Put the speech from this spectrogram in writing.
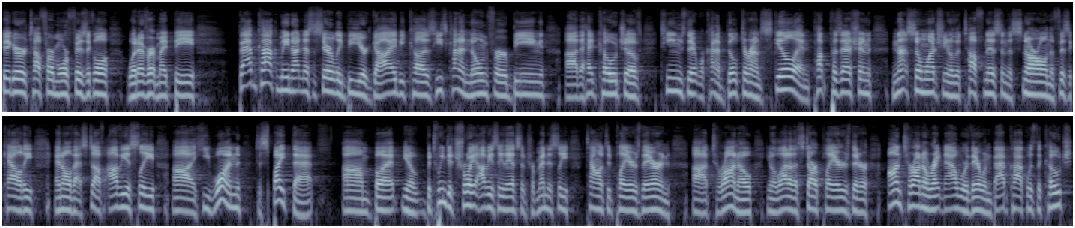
bigger, tougher, more physical, whatever it might be, Babcock may not necessarily be your guy because he's kind of known for being uh, the head coach of teams that were kind of built around skill and puck possession, not so much, you know, the toughness and the snarl and the physicality and all that stuff. Obviously, uh, he won despite that. Um, but you know, between Detroit, obviously they had some tremendously talented players there, and uh, Toronto, you know, a lot of the star players that are on Toronto right now were there when Babcock was the coach,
